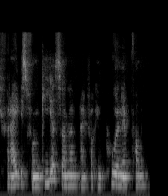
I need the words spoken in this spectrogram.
die frei ist von Gier, sondern einfach im puren Empfang.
